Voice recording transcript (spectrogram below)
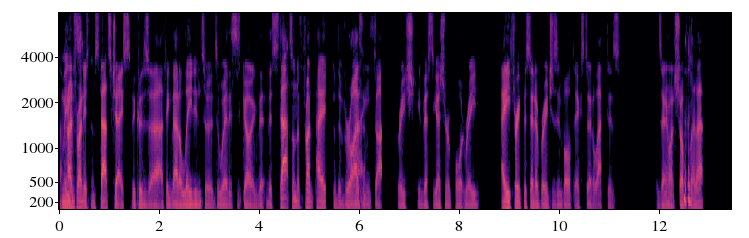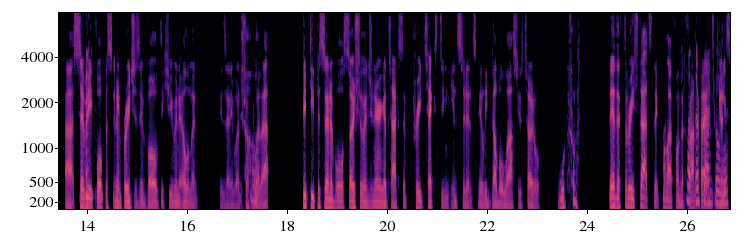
I mean, I just run you some stats, Chase, because uh, I think that'll lead into to where this is going. The, the stats on the front page of the Verizon right. data breach investigation report read 83% of breaches involved external actors. Is anyone shocked by that? Uh, 74% of breaches involved the human element. Is anyone shocked oh. by that? 50% of all social engineering attacks are pre-texting incidents, nearly double last year's total. They're the three stats that come up on the front page. Front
